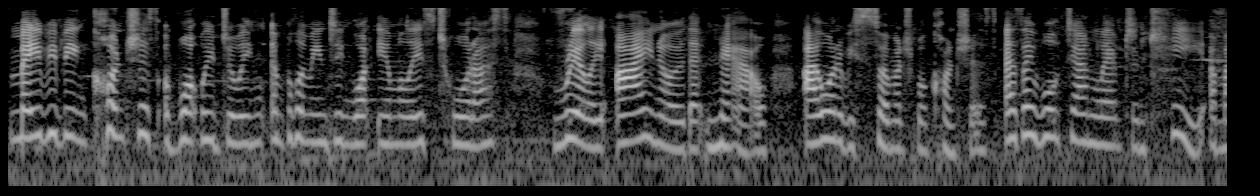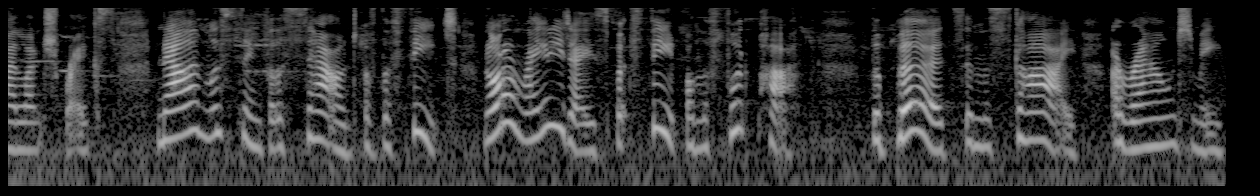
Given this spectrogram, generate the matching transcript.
maybe being conscious of what we're doing, implementing what Emily's taught us. Really, I know that now I want to be so much more conscious. As I walk down Lambton Quay on my lunch breaks, now I'm listening for the sound of the feet, not on rainy days, but feet on the footpath the birds in the sky around me.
